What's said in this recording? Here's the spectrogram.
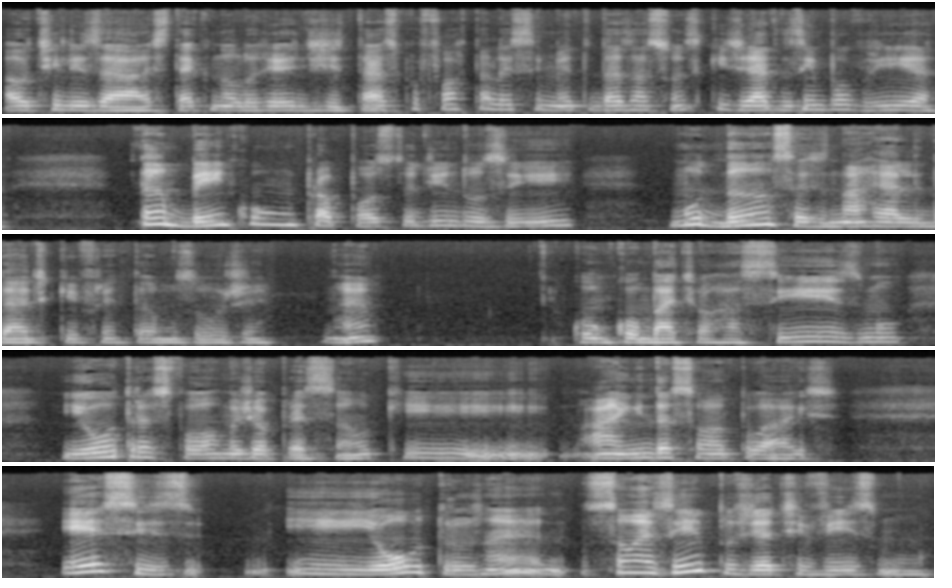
a utilizar as tecnologias digitais para o fortalecimento das ações que já desenvolvia, também com o propósito de induzir mudanças na realidade que enfrentamos hoje, né? com combate ao racismo e outras formas de opressão que ainda são atuais. Esses e outros né, são exemplos de ativismo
